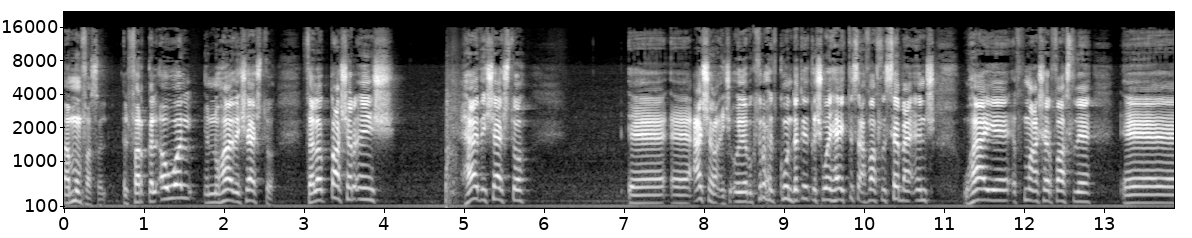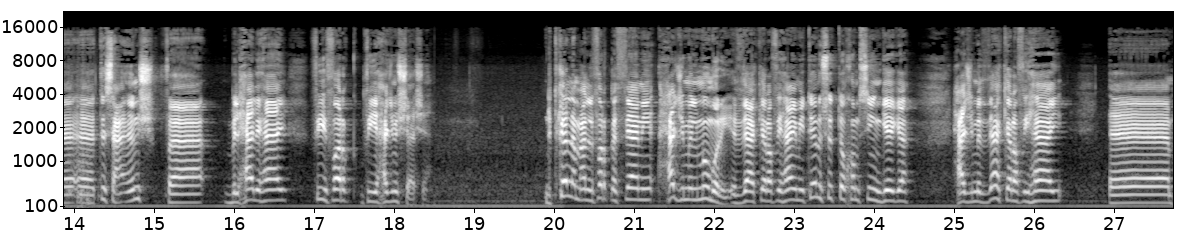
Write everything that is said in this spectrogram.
منفصل. الفرق الأول إنه هذا شاشته 13 إنش هذه شاشته 10 إنش. وإذا بدك تروح تكون دقيق شوي هاي 9.7 إنش وهاي 12.9 إنش. فبالحالة هاي في فرق في حجم الشاشة. نتكلم عن الفرق الثاني حجم ال memory. الذاكرة في هاي 256 جيجا. حجم الذاكرة في هاي آه،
